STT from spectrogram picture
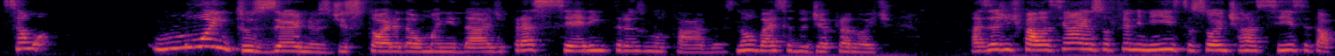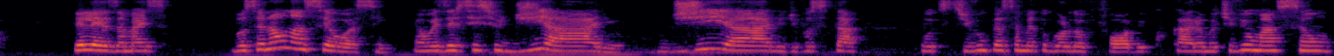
são muitos anos de história da humanidade para serem transmutadas. Não vai ser do dia para a noite. Às vezes a gente fala assim, ah, eu sou feminista, sou antirracista e tal. Beleza, mas você não nasceu assim. É um exercício diário, diário, de você estar. Tá, Putz, tive um pensamento gordofóbico, caramba, tive uma ação,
